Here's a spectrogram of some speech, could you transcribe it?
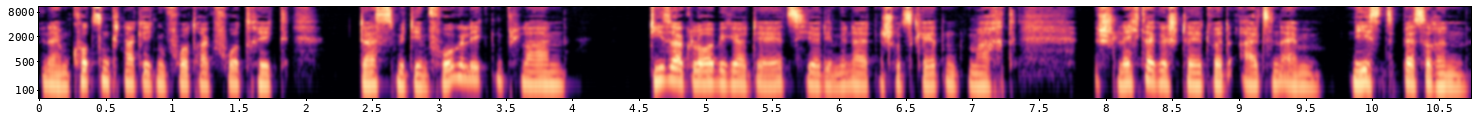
in einem kurzen, knackigen Vortrag vorträgt, dass mit dem vorgelegten Plan dieser Gläubiger, der jetzt hier den Minderheitenschutz geltend macht, schlechter gestellt wird als in einem nächstbesseren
